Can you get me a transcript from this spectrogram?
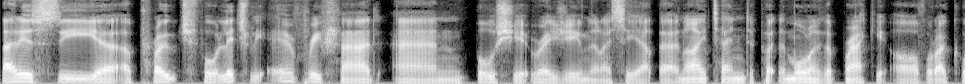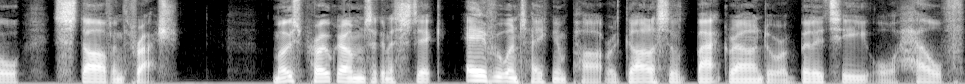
that is the uh, approach for literally every fad and bullshit regime that I see out there. And I tend to put them all under the bracket of what I call starve and thrash. Most programs are going to stick everyone taking part, regardless of background or ability or health,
